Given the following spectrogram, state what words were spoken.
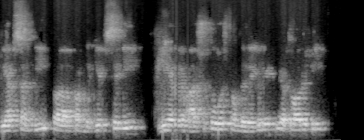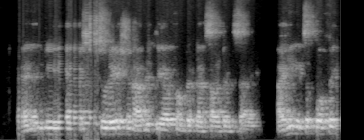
we have Sandip from the GIFT City. We have Ashutosh from the Regulatory Authority. And then we have Suresh and Aditya from the consultant side. I think it's a perfect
